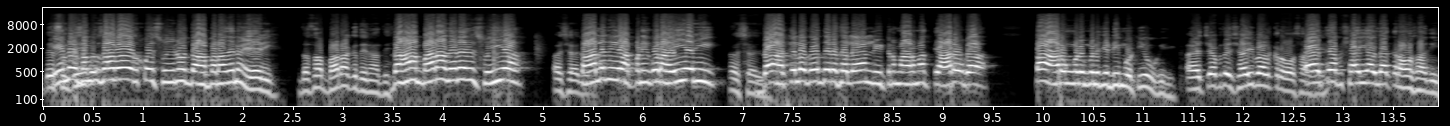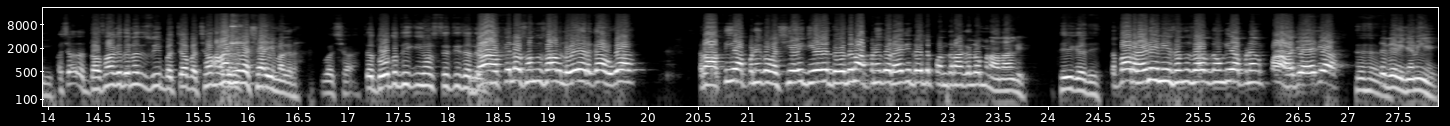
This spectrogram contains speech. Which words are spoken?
ਇਹਨੂੰ ਸੰਧੂ ਸਾਹਿਬ ਕੋਈ ਸੂਈ ਨੂੰ 10 12 ਦਿਨ ਹੋਏ ਜੀ। 10 12 ਕੁ ਦਿਨਾਂ ਦੀ। 10 12 ਦਿਨਾਂ ਦੀ ਸੂਈ ਆ। ਅੱਛਾ ਜੀ। ਕੱਲ ਵੀ ਆਪਣੇ ਕੋਲ ਆਈ ਆ ਜੀ। ਅੱਛਾ ਜੀ। 10 ਕਿਲੋ ਦੁੱਧ ਦੇ ਥੱਲੇ ਲੀਟਰ ਮਾਰਮਾ ਤਿਆਰ ਹੋਊਗਾ। ਧਾਰ ਉਂਗਲ ਉਂਗਲ ਜਿੱਡੀ ਮੋਟੀ ਹੋਊਗੀ ਜੀ। ਐਚਐਫ ਤੇ ਸ਼ਾਹੀਵਾਲ ਕ੍ਰੋਸ ਆ ਐਚ ਐਫ ਸ਼ਾਹੀ ਵਾਲ ਦਾ ਕ੍ਰਾਸ ਆ ਗਈ ਜੀ। ਅੱਛਾ 10 ਕੁ ਦਿਨਾਂ ਦੀ ਸੂਈ ਬੱਚਾ ਬੱਚਾ ਬੱਚਾ ਜੀ ਮਗਰ। ਅੱਛਾ ਤੇ ਦੁੱਧ ਦੀ ਕੀ ਹੁਣ ਸਥਿਤੀ ਥੱਲੇ? 10 ਕਿਲੋ ਸੰਧੂ ਸਾਹਿਬ ਲੋਹੇ ਵਰਗਾ ਹੋਊਗਾ। ਰਾਤੀ ਆਪਣੇ ਕੋਲ ਵਛੀ ਆਈ ਜੇ ਦੋ ਦਿਨ ਆਪਣੇ ਕੋਲ ਰਹਿ ਗਈ ਦੁੱਧ 15 ਕਿਲੋ ਬਣਾ ਦਾਂਗੇ। ਠੀਕ ਹੈ ਜੀ। ਤੇ ਪਰ ਰਹਿਣੀ ਨਹੀਂ ਸੰਧੂ ਸਾਹਿਬ ਕਿਉਂਕਿ ਆਪਣੇ ਭਾਅ ਜਾਇਜ਼ ਆ ਤੇ ਵਿਕ ਜਾਣੀ ਹੈ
